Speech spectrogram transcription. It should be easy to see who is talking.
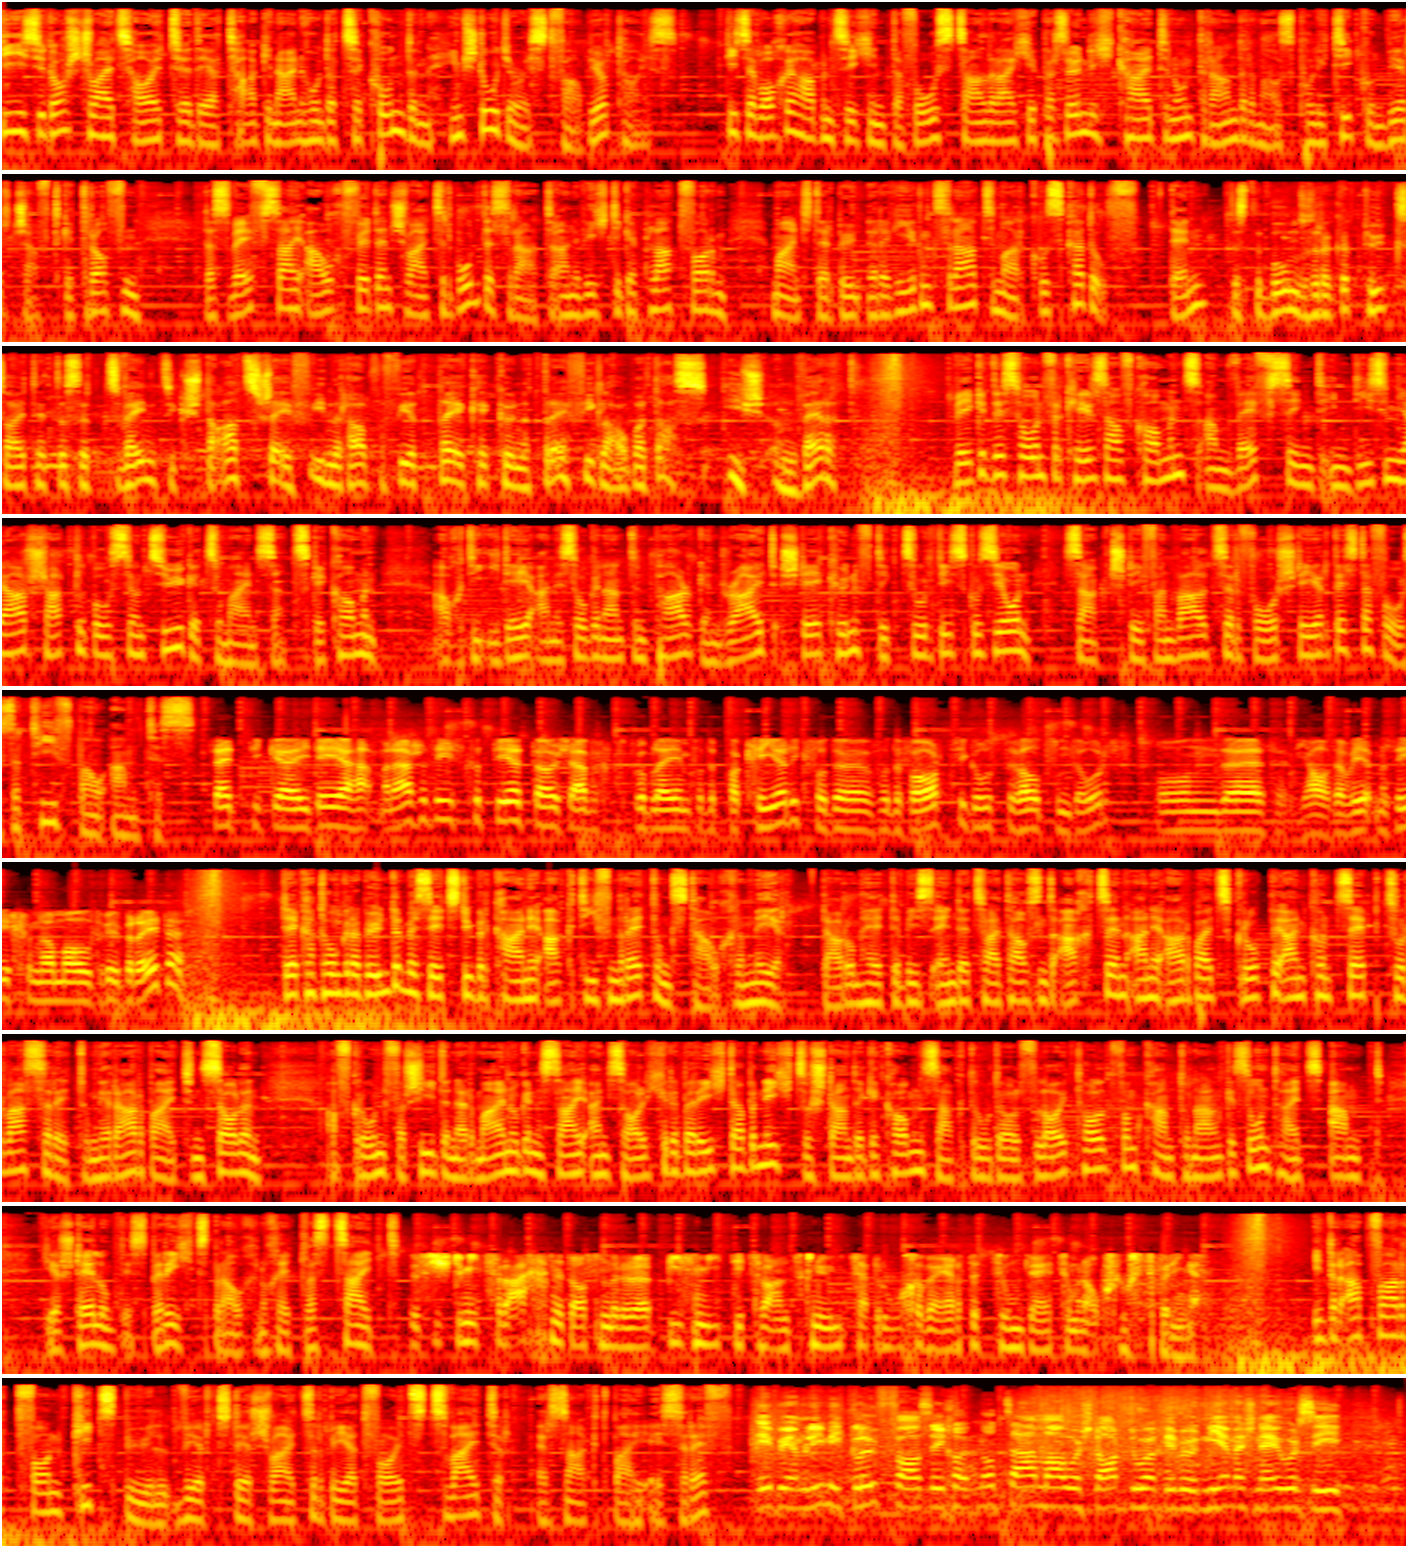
Speaker 1: Die Südostschweiz heute, der Tag in 100 Sekunden. Im Studio ist Fabio Theus. Diese Woche haben sich in Davos zahlreiche Persönlichkeiten unter anderem aus Politik und Wirtschaft getroffen. Das WEF sei auch für den Schweizer Bundesrat eine wichtige Plattform, meint der Bündner Regierungsrat Markus Kaduff.
Speaker 2: Denn, dass der Bundesrat heute gesagt hat, dass er 20 Staatschefs innerhalb von vier Tagen treffen können, glaube, das ist ein Wert.
Speaker 1: Wegen des hohen Verkehrsaufkommens am WEF sind in diesem Jahr Shuttlebusse und Züge zum Einsatz gekommen. Auch die Idee eines sogenannten Park and Ride stehe künftig zur Diskussion, sagt Stefan Walzer, Vorsteher des Davoser Tiefbauamtes.
Speaker 3: Solche Ideen hat man auch schon diskutiert. Da ist einfach das Problem von der Parkierung von der, von der Fahrzeuge außerhalb vom Dorf. Und äh, ja, da wird man sicher noch mal drüber reden.
Speaker 1: Der Kanton Graubünden besitzt über keine aktiven Rettungstaucher mehr. Darum hätte bis Ende 2018 eine Arbeitsgruppe ein Konzept zur Wasserrettung erarbeiten sollen. Aufgrund verschiedener Meinungen sei ein solcher Bericht aber nicht zustande gekommen, sagt Rudolf Leuthold vom kantonalen Gesundheitsamt. Die Erstellung des Berichts braucht noch etwas Zeit.
Speaker 4: Es ist damit zu rechnen, dass wir bis Mitte 2019 brauchen werden, um den zum Abschluss zu bringen.
Speaker 1: In der Abfahrt von Kitzbühel wird der Schweizer Beat Voits Zweiter. Er sagt bei SRF.
Speaker 5: Ich bin am Limit gelaufen, also ich könnte noch zehnmal einen Start tun, ich würde nie mehr schneller sein.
